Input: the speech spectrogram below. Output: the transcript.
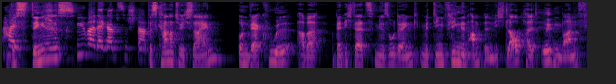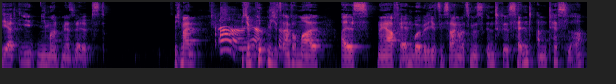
halt das Ding ist, über der ganzen Stadt. Das kann natürlich sein und wäre cool, aber wenn ich da jetzt mir so denk, mit den fliegenden Ampeln, ich glaube halt irgendwann fährt eh niemand mehr selbst. Ich meine, ah, ich ja, mich jetzt einfach mal als, naja, Fanboy will ich jetzt nicht sagen, aber zumindest Interessent an Tesla.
